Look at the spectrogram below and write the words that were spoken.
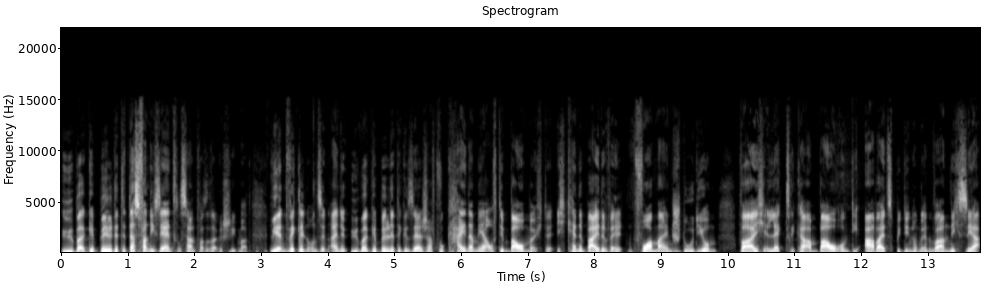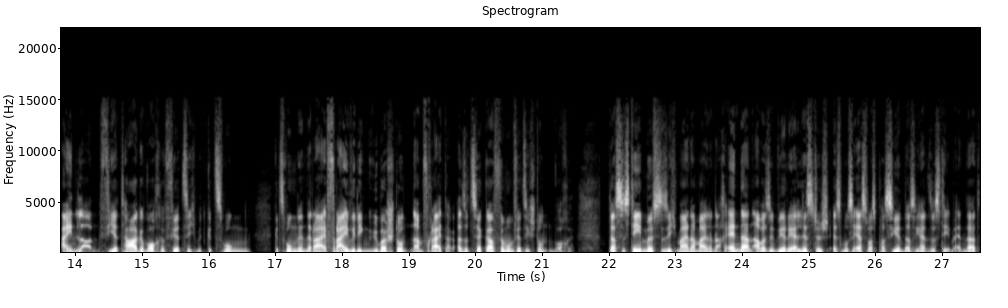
übergebildete, das fand ich sehr interessant, was er da geschrieben hat. Wir entwickeln uns in eine übergebildete Gesellschaft, wo keiner mehr auf dem Bau möchte. Ich kenne beide Welten. Vor meinem Studium war ich Elektriker am Bau und die Arbeitsbedingungen waren nicht sehr einladend. Vier Tage Woche, 40 mit gezwungen, gezwungenen freiwilligen Überstunden am Freitag, also circa 45 Stunden Woche. Das System müsste sich meiner Meinung nach ändern, aber sind wir realistisch, es muss erst was passieren, dass sich ein System ändert.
